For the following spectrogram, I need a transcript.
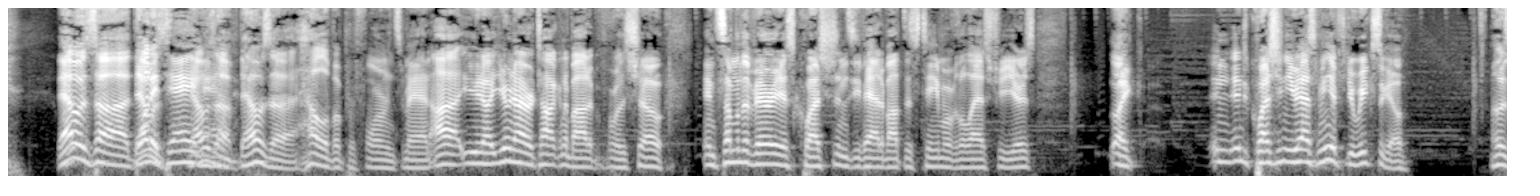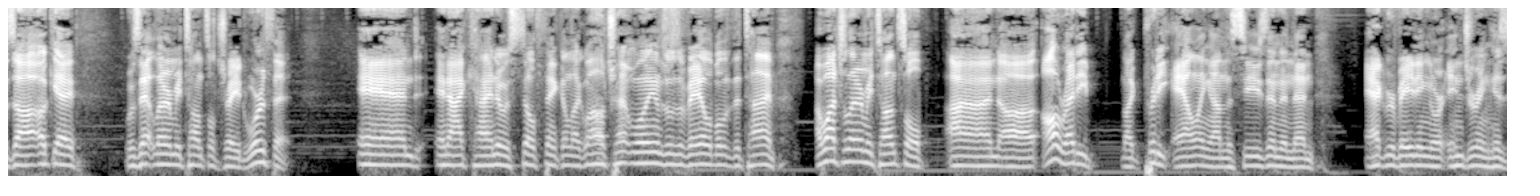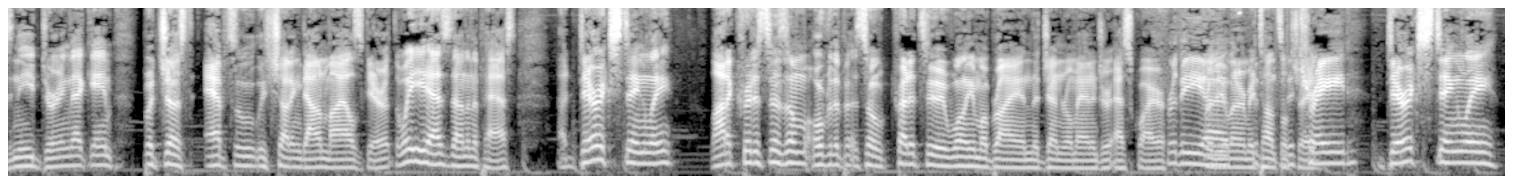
That was uh that What a was day, that was a that was a hell of a performance, man. Uh you know, you and I were talking about it before the show and some of the various questions you've had about this team over the last few years. Like in, in the question you asked me a few weeks ago was uh okay, was that Laremy Tunsil trade worth it? And and I kind of was still thinking like, well, Trent Williams was available at the time. I watched Laremy Tunsil on uh, already like pretty ailing on the season, and then aggravating or injuring his knee during that game, but just absolutely shutting down Myles Garrett the way he has done in the past. Uh, Derek Stingley, a lot of criticism over the so credit to William O'Brien, the general manager Esquire, for the, uh, Laremy the, Tunsil the trade. trade. Derek Stingley,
